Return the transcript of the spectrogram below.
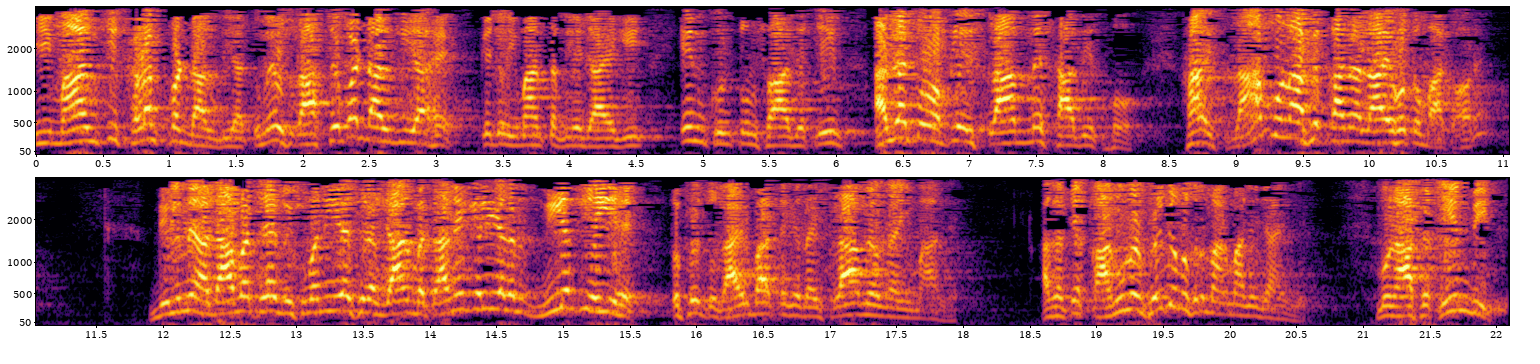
ایمان کی سڑک پر ڈال دیا، تمہیں اس راستے پر ڈال دیا ہے کہ جو ایمان تک لے جائے گی۔ ان کل تم صادقین، اگر تم اپنے اسلام میں صادق ہو۔ ہاں اسلام منافقانہ لائے ہو تو بات اور ہے۔ دل میں عداوت ہے، دشمنی ہے، صرف جان بچانے کے لیے، اگر نیت یہی ہے، تو پھر تو ظاہر بات ہے کہ نہ اسلام ہے اور نہ ایمان ہے۔ اگر کہ قانون اور پھر جو مسلمان مانے جائیں گے۔ منافقین بھی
